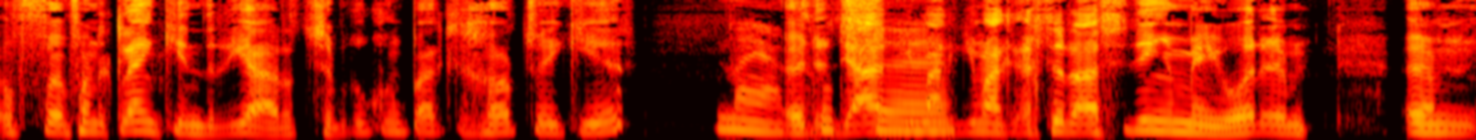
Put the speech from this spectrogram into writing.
of eh, van de kleinkinderen. Ja, dat heb ik ook al een paar keer gehad, twee keer. nou ja, het dat- goed, ja, je eh, maakt, je maakt echt de raarste dingen mee hoor. Ehm, ehm,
